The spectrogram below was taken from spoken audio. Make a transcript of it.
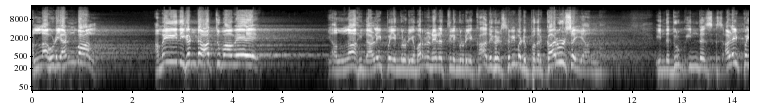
அல்லாஹுடைய அன்பால் அமைதி கண்ட ஆத்துமாவே யா அல்லாஹ் இந்த அழைப்பை எங்களுடைய மரண நேரத்தில் எங்களுடைய காதுகள் செவிமடுப்பதற்கு அருள் செய்ய அல்லாஹ் இந்த துர் இந்த அழைப்பை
